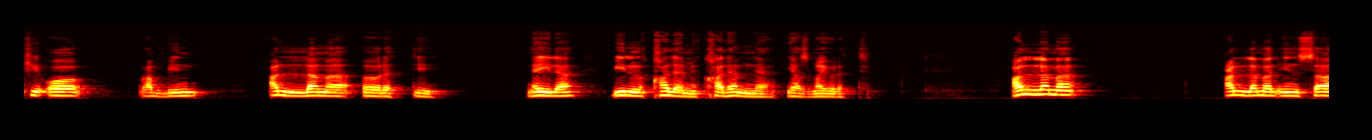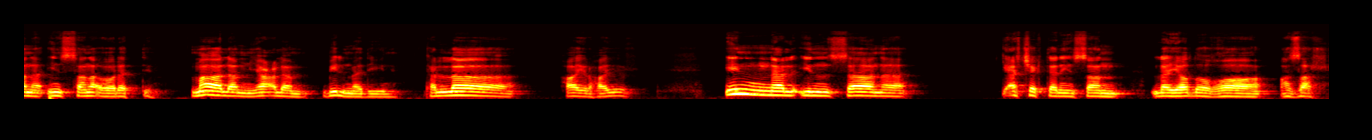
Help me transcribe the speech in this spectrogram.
ki o Rabbin alleme öğretti. Neyle? Bil kalemi kalemle yazmayı öğretti. Alleme allemel insana insana öğretti. Ma lem ya'lem bilmediğini. Kella hayır hayır. İnnel insana gerçekten insan le yadga azar.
